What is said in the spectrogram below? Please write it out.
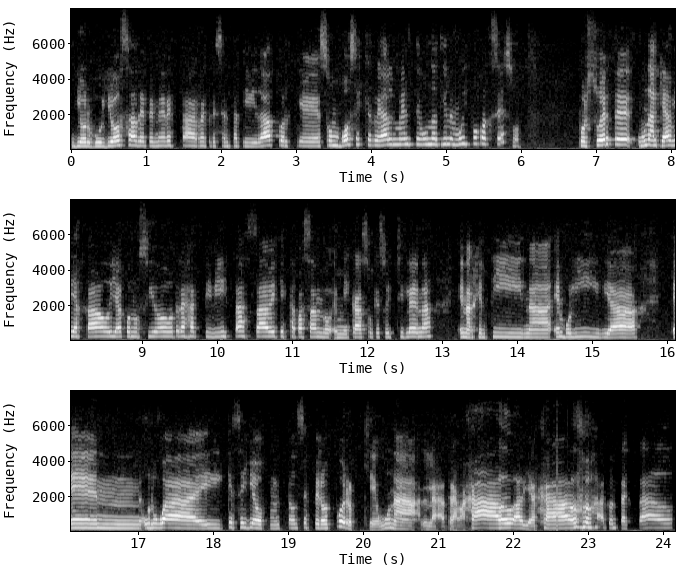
y orgullosa de tener esta representatividad porque son voces que realmente una tiene muy poco acceso. Por suerte, una que ha viajado y ha conocido a otras activistas sabe qué está pasando, en mi caso que soy chilena, en Argentina, en Bolivia, en Uruguay, qué sé yo. Entonces, pero es porque una la ha trabajado, ha viajado, ha contactado.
